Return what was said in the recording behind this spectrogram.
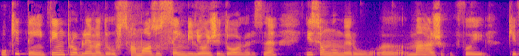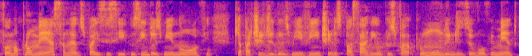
O que tem? Tem um problema dos famosos 100 bilhões de dólares, né? Isso é um número uh, mágico que foi que foi uma promessa né, dos países ricos em 2009, que a partir de 2020 eles passariam para o mundo em desenvolvimento,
